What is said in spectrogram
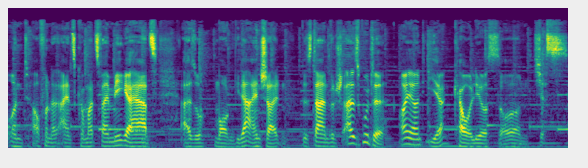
und auf 101,2 MHz. Also morgen wieder einschalten. Bis dahin wünsche ich alles Gute. Euer und ihr, Kaulius und tschüss.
